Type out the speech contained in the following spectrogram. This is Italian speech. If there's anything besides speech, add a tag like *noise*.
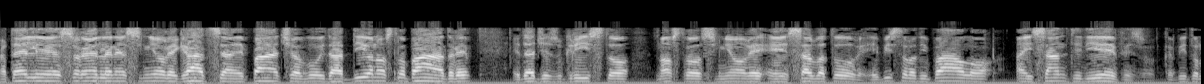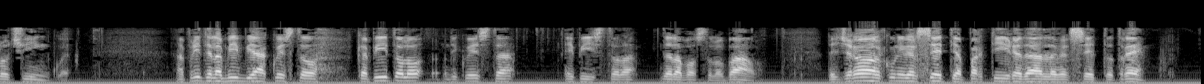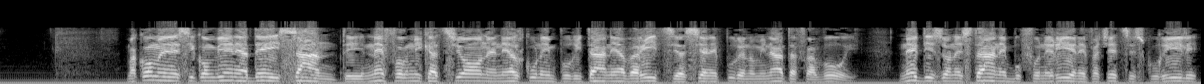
Fratelli e sorelle nel Signore, grazia e pace a voi da Dio nostro Padre e da Gesù Cristo, nostro Signore e Salvatore. Epistola di Paolo ai Santi di Efeso, capitolo 5. Aprite la Bibbia a questo capitolo di questa epistola dell'Apostolo Paolo. Leggerò alcuni versetti a partire dal versetto 3 ma come si conviene a dei santi, né fornicazione, né alcuna impurità, né avarizia sia neppure nominata fra voi, né disonestà, né buffonerie, né facezze scurili,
